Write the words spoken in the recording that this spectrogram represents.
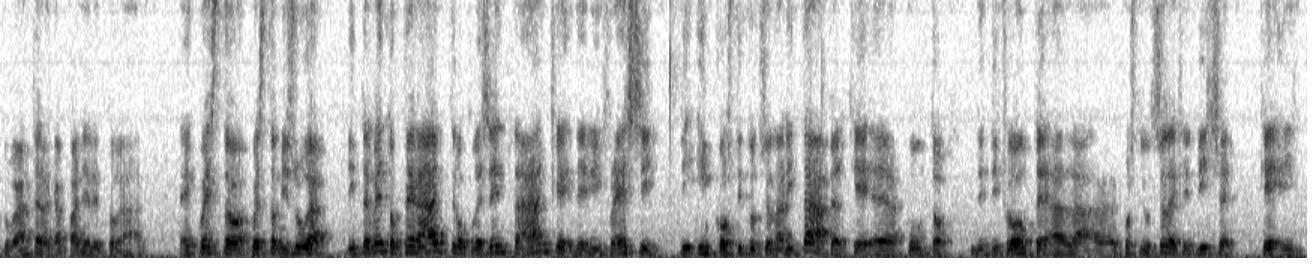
durante la campagna elettorale. E questo, questa misura di intervento peraltro presenta anche dei riflessi di incostituzionalità perché eh, appunto di, di, fronte alla Costituzione che dice che i,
